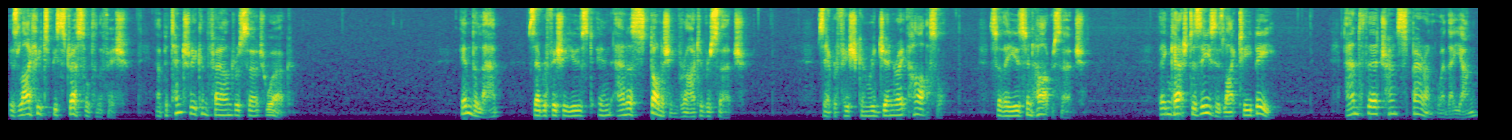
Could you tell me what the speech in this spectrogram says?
is likely to be stressful to the fish and potentially confound research work. In the lab, zebrafish are used in an astonishing variety of research. Zebrafish can regenerate heart muscle, so they're used in heart research. They can catch diseases like TB. And they're transparent when they're young,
